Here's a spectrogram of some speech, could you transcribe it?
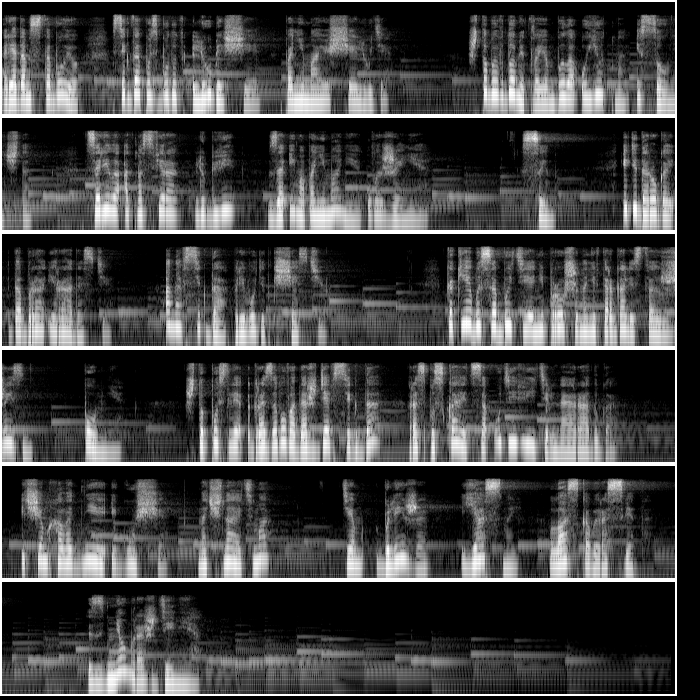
Рядом с тобою всегда пусть будут любящие, понимающие люди. Чтобы в доме твоем было уютно и солнечно, царила атмосфера любви, взаимопонимания, уважения. Сын, иди дорогой добра и радости – она всегда приводит к счастью. Какие бы события непрошено не вторгались в твою жизнь, помни, что после грозового дождя всегда распускается удивительная радуга. И чем холоднее и гуще ночная тьма, тем ближе ясный, ласковый рассвет. С днем рождения!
